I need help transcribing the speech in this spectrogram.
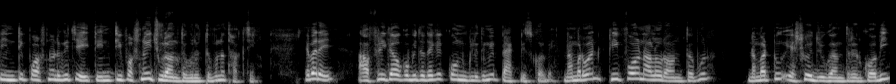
তিনটি প্রশ্ন রেখেছি, এই তিনটি প্রশ্নই চূড়ান্ত গুরুত্বপূর্ণ থাকছে। এবারে আফ্রিকা কবিতা থেকে কোনগুলি তুমি প্র্যাকটিস করবে? নাম্বার ওয়ান কৃপন আলোর অন্তপুর নাম্বার টু এসো যুগান্তরের কবি।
